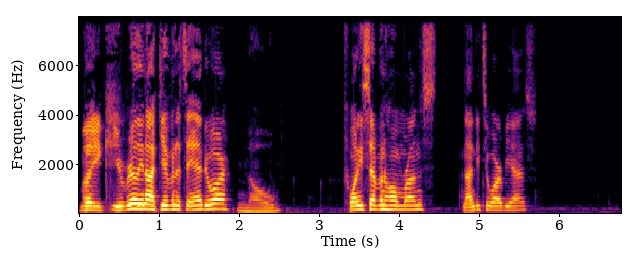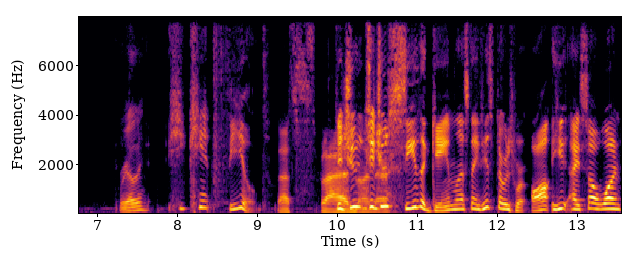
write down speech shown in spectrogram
Mike, But you're really not giving it to Andujar? no, 27 home runs, 92 RBIs. Really? he can't field. That's but I Did you did there. you see the game last night? His throws were all. He I saw one.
